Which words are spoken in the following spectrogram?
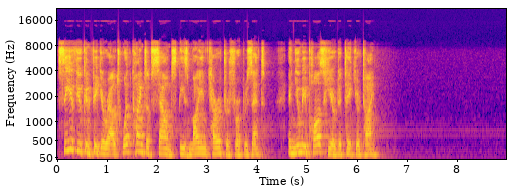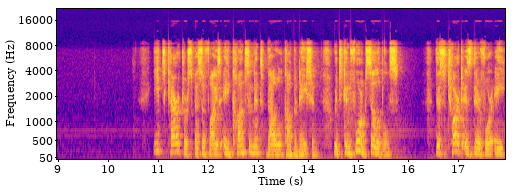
See if you can figure out what kinds of sounds these Mayan characters represent, and you may pause here to take your time. Each character specifies a consonant vowel combination, which can form syllables. This chart is therefore a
